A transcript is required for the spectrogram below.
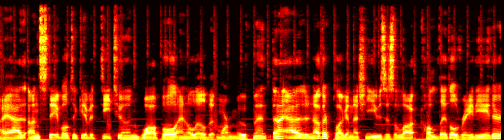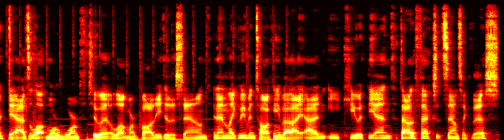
I add unstable to give it detune, wobble, and a little bit more movement. Then I added another plugin that she uses a lot called Little Radiator. It adds a lot more warmth to it, a lot more body to the sound. And then like we've been talking about, I add an EQ at the end. Without effects, it sounds like this.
